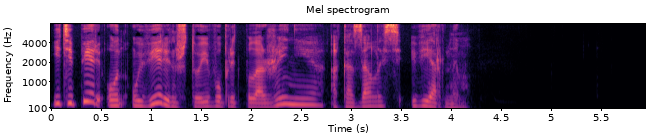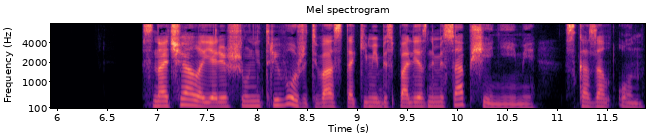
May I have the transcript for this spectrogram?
и теперь он уверен, что его предположение оказалось верным. «Сначала я решил не тревожить вас такими бесполезными сообщениями», — сказал он.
